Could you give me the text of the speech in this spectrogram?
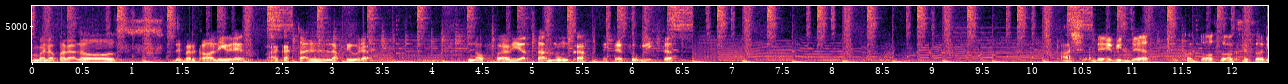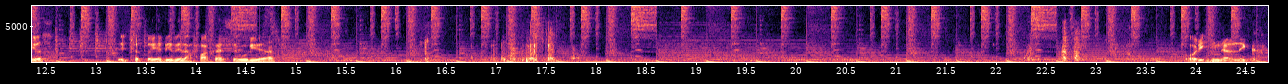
Bueno, para los de Mercado Libre, acá está la figura. No fue abierta nunca, está en su lista. Ash de Evil Dead con todos sus accesorios. De hecho, todavía tiene la faja de seguridad. Original NECA.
